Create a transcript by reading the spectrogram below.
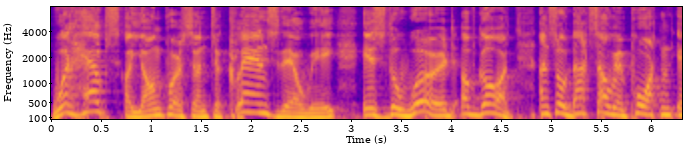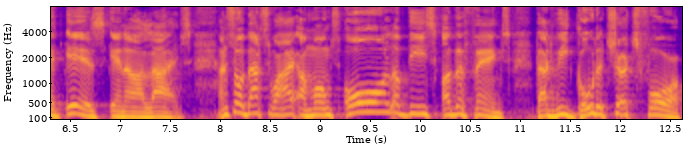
What helps a young person to cleanse their way is the word of God. And so that's how important it is in our lives. And so that's why amongst all of these other things that we go to church for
